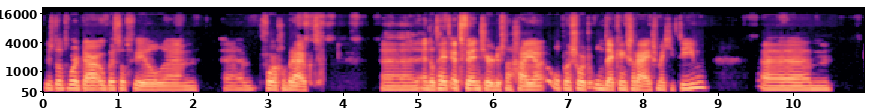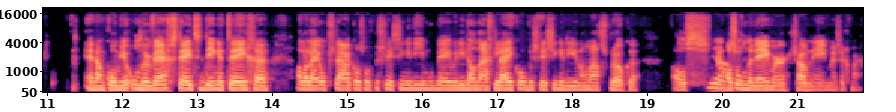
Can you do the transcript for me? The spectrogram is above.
Dus dat wordt daar ook best wel veel voor gebruikt. Uh, en dat heet adventure, dus dan ga je op een soort ontdekkingsreis met je team. En dan kom je onderweg steeds dingen tegen, allerlei obstakels of beslissingen die je moet nemen, die dan eigenlijk lijken op beslissingen die je normaal gesproken als, ja. als ondernemer zou nemen, zeg maar.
